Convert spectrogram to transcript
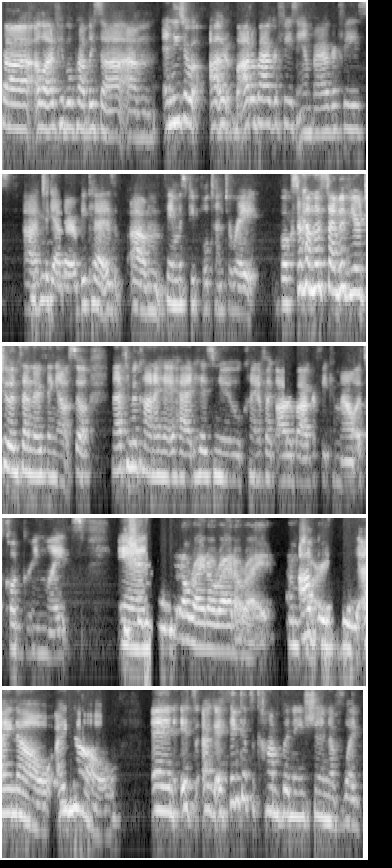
saw a lot of people probably saw um and these are autobiographies and biographies uh, Mhm. together because um famous people tend to write books around this time of year too and send their thing out. So Matthew McConaughey had his new kind of like autobiography come out. It's called Green Lights. And have told me, all right, all right, all right. I'm sorry. I know, I know. And it's, I think it's a combination of like,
